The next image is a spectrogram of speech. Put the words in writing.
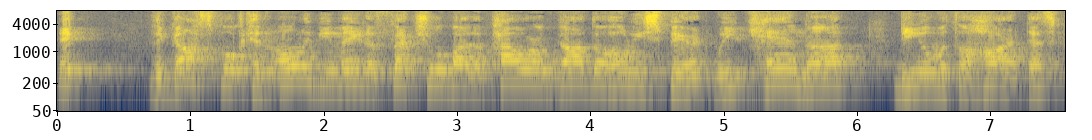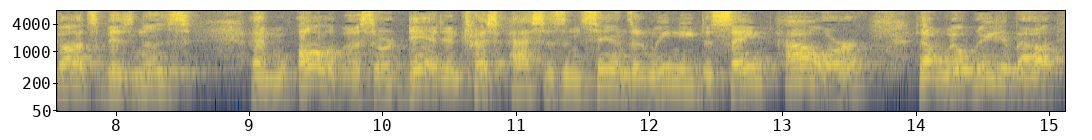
it, the gospel can only be made effectual by the power of God the Holy Spirit. We cannot deal with the heart. That's God's business. And all of us are dead in trespasses and sins, and we need the same power that we'll read about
